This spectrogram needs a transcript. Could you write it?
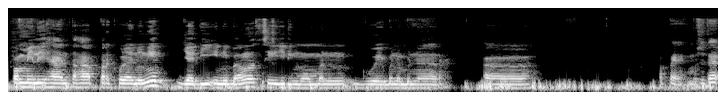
pemilihan tahap perkuliahan ini jadi ini banget sih jadi momen gue bener-bener eh, apa ya maksudnya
